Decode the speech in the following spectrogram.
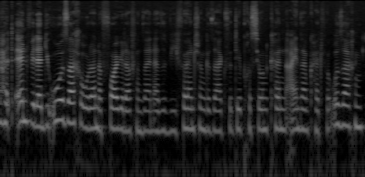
halt entweder die Ursache oder eine Folge davon sein. Also wie vorhin schon gesagt, so Depressionen können Einsamkeit verursachen.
